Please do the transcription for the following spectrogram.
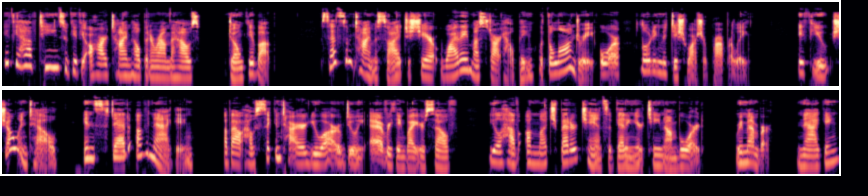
If you have teens who give you a hard time helping around the house, don't give up. Set some time aside to share why they must start helping with the laundry or loading the dishwasher properly if you show and tell instead of nagging about how sick and tired you are of doing everything by yourself, you'll have a much better chance of getting your teen on board. Remember, nagging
